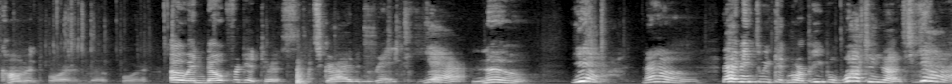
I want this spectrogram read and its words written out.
comment for it, and vote for it. Oh, and don't forget to subscribe and rate. Yeah, No, yeah. no, That means we get more people watching us. Yeah.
